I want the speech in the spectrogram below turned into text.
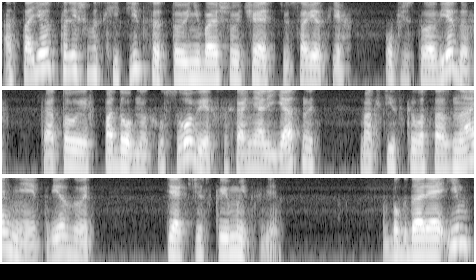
Остается лишь восхититься той небольшой частью советских обществоведов, которые в подобных условиях сохраняли ясность марксистского сознания и трезвость теоретической мысли. Благодаря им,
